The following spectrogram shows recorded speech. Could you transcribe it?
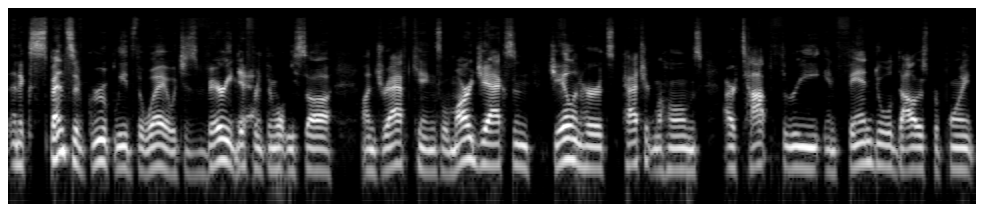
an expensive group leads the way, which is very different yeah. than what we saw on DraftKings. Lamar Jackson, Jalen Hurts, Patrick Mahomes, our top three in FanDuel dollars per point.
